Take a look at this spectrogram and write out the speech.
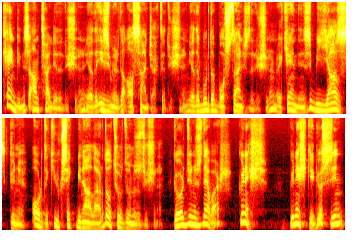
Kendinizi Antalya'da düşünün ya da İzmir'de Alsancak'ta düşünün ya da burada Bostancı'da düşünün ve kendinizi bir yaz günü oradaki yüksek binalarda oturduğunuzu düşünün. Gördüğünüz ne var? Güneş. Güneş geliyor sizin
